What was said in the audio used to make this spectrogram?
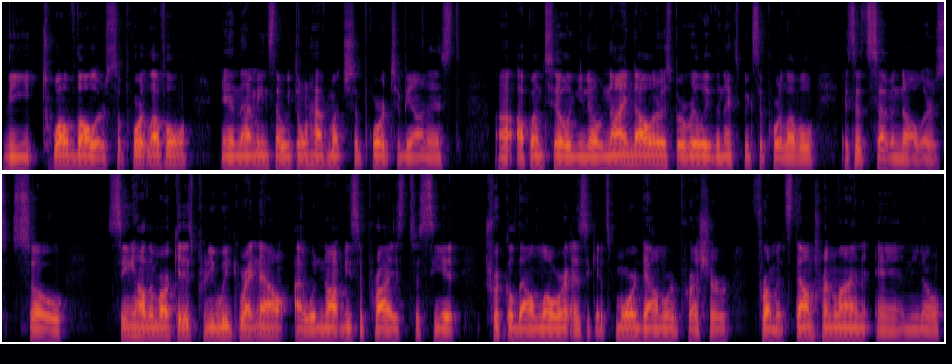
the $12 support level, and that means that we don't have much support, to be honest, uh, up until, you know, $9, but really the next big support level is at $7. So seeing how the market is pretty weak right now, I would not be surprised to see it trickle down lower as it gets more downward pressure from its downtrend line and, you know,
